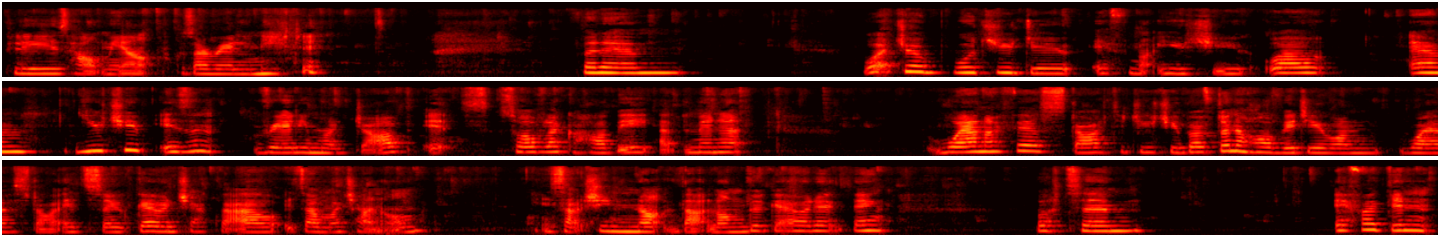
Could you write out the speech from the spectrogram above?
please help me out because I really need it. But um, what job would you do if not YouTube? Well, um, YouTube isn't really my job. It's sort of like a hobby at the minute. When I first started YouTube, I've done a whole video on why I started, so go and check that out. It's on my channel. It's actually not that long ago, I don't think. But um, if I didn't,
